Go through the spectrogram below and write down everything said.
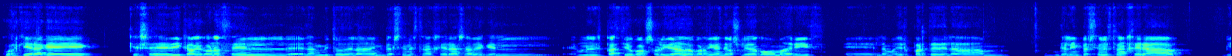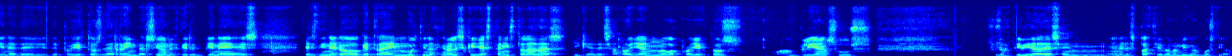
Cualquiera que, se dedica o que conoce el, ámbito de la inversión extranjera sabe que en un espacio consolidado, económicamente consolidado como Madrid, eh, la mayor parte de la, de la, inversión extranjera viene de, proyectos de reinversión, es decir, viene, es, dinero que traen multinacionales que ya están instaladas y que desarrollan nuevos proyectos amplían sus, sus actividades en, el espacio económico en cuestión.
